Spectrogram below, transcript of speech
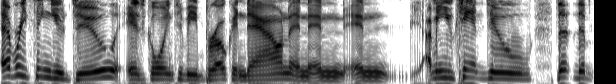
everything you do is going to be broken down, and and and I mean, you can't do the the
